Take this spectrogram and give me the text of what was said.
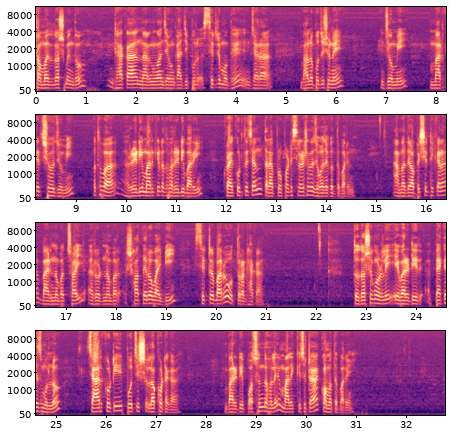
সম্মানিত দর্শকবৃন্দ ঢাকা, নারায়ণগঞ্জ এবং গাজীপুর সিটির মধ্যে যারা ভালো পজিশনে জমি মার্কেট সহ জমি অথবা রেডি মার্কেট অথবা রেডি বাড়ি ক্রয় করতে চান, তারা প্রপার্টি সেলারের সাথে যোগাযোগ করতে পারেন। আমাদের অফিসের ঠিকানা বাড়ি নম্বর ছয়, রোড নম্বর সতেরো বাই বি, সেক্টর বারো, উত্তরা, ঢাকা। তো দর্শক মণ্ডলী এ বাড়িটির প্যাকেজ মূল্য চার কোটি পঁচিশ লক্ষ টাকা। বাড়িটি পছন্দ হলে মালিক কিছু টাকা কমাতে পারে।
